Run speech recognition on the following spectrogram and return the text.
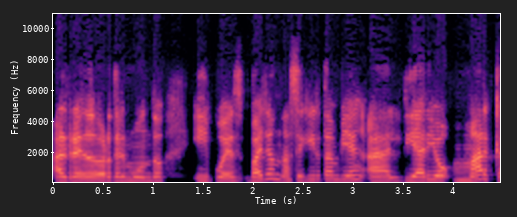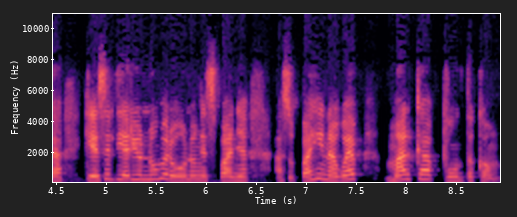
alrededor del mundo. Y pues vayan a seguir también al diario Marca, que es el diario número uno en España, a su página web marca.com.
